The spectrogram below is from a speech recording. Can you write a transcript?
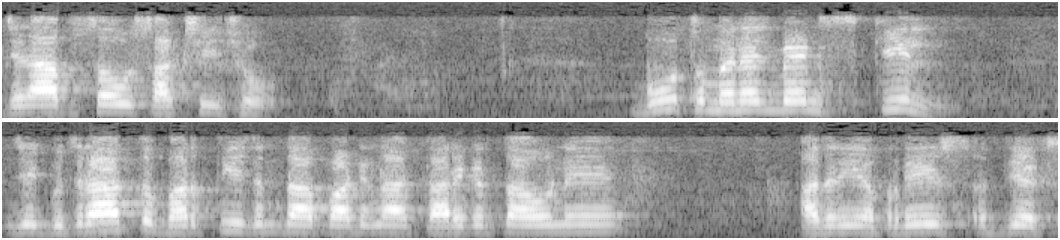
જેના આપ સૌ સાક્ષી છો. બૂથ મેનેજમેન્ટ સ્કિલ જે ગુજરાત ભારતીય જનતા પાર્ટીના કાર્યકર્તાઓને આદરણીય પ્રદેશ અધ્યક્ષ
